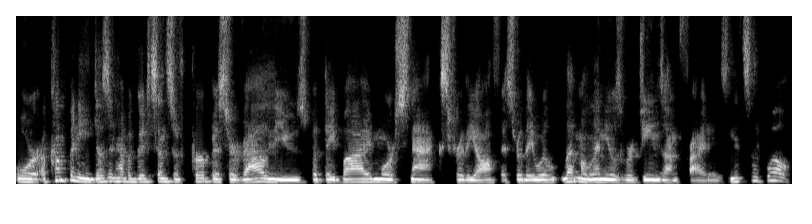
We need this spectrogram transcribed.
Or a company doesn't have a good sense of purpose or values, but they buy more snacks for the office, or they will let millennials wear jeans on Fridays. And it's like, well,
